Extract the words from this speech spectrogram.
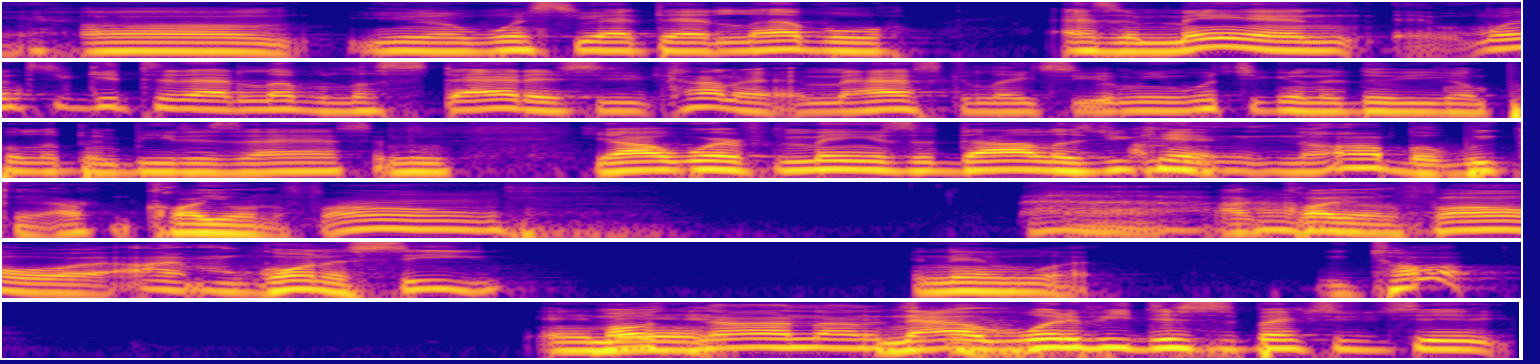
Yeah. Um, you know, once you're at that level as a man, once you get to that level of status, it kind of emasculates you. I mean, what you gonna do? You gonna pull up and beat his ass? I mean, y'all worth millions of dollars. You I can't. mean, no, but we can. I can call you on the phone. Ah, I can call you on the phone, or I'm going to see you. and then what? We talk. And Most then, nine of now, what if he disrespects you to,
